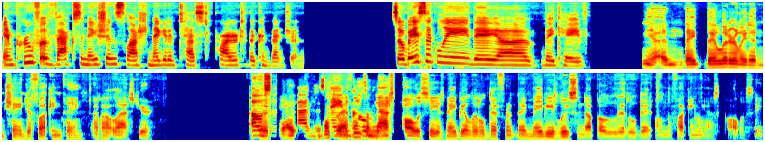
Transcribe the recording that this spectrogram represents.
and proof of vaccination slash negative test prior to the convention. So basically, they uh they caved. Yeah, and they they literally didn't change a fucking thing about last year. Oh, so had the Actually, I think the mask policy is maybe a little different. They maybe loosened up a little bit on the fucking mask policy.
